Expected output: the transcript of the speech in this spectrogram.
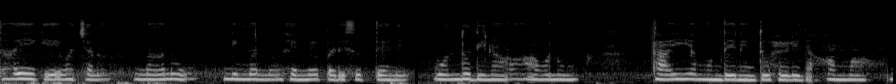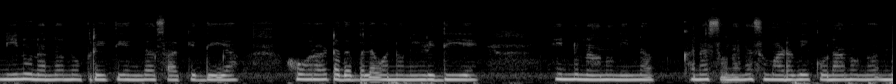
ತಾಯಿಗೆ ವಚನ. ನಾನು ನಿಮ್ಮನ್ನು ಹೆಮ್ಮೆಪಡಿಸುತ್ತೇನೆ. ಒಂದು ದಿನ ಅವನು ತಾಯಿಯ ಮುಂದೆ ನಿಂತು ಹೇಳಿದ, ಅಮ್ಮ ನೀನು ನನ್ನನ್ನು ಪ್ರೀತಿಯಿಂದ ಸಾಕಿದ್ದೀಯ. ಹೋರಾಟದ ಬಲವನ್ನು ನೀಡಿದ್ದೀಯೆ. ಇನ್ನು ನಾನು ನಿನ್ನ ಕನಸು ನನಸು ಮಾಡಬೇಕು. ನಾನು ನನ್ನ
